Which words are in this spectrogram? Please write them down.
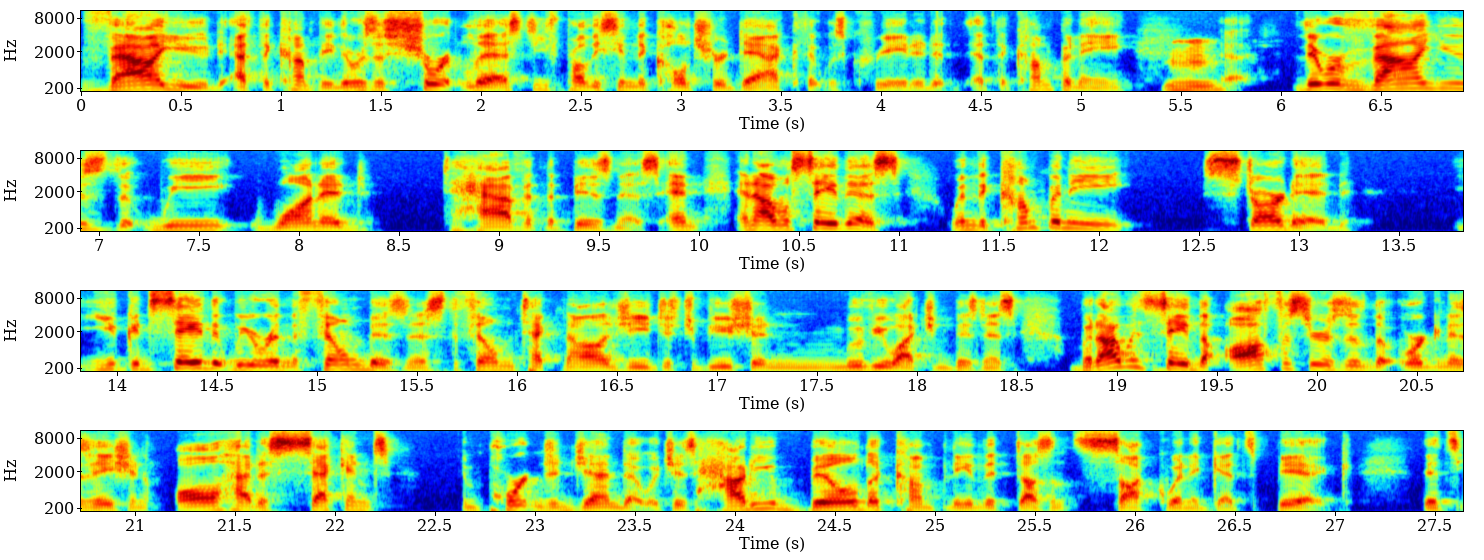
valued at the company there was a short list you've probably seen the culture deck that was created at, at the company mm-hmm. uh, there were values that we wanted to have at the business. And and I will say this, when the company started, you could say that we were in the film business, the film technology distribution, movie watching business, but I would say the officers of the organization all had a second important agenda, which is how do you build a company that doesn't suck when it gets big? It's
